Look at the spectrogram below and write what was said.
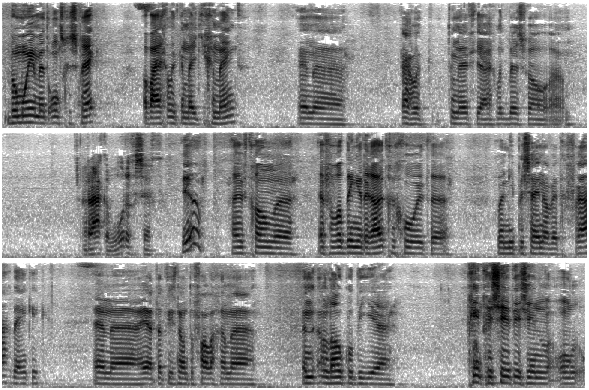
bemoeien met ons gesprek. Of eigenlijk een beetje gemengd. En eh, eigenlijk, toen heeft hij eigenlijk best wel... eh, Rake woorden gezegd. ja, hij heeft gewoon eh, even wat dingen eruit gegooid eh, waar niet per se naar werd gevraagd, denk ik. En ja, dat is dan toevallig een, eh, een, een local die geïnteresseerd is in, on-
